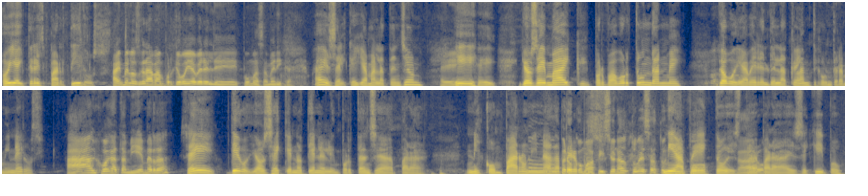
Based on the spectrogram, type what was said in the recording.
hoy hay tres partidos. ahí me los graban porque voy a ver el de Pumas América. Ah, Es el que llama la atención. Eh. Y, y yo sé, Mike, y por favor, túndanme. Yo voy a ver el del Atlante contra Mineros. Ah, hoy juega también, ¿verdad? Sí, digo, yo sé que no tiene la importancia para ni comparo ni nada, pero, pero, como pues, aficionado tú ves a tu mi equipo. afecto está Claro. para ese equipo.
